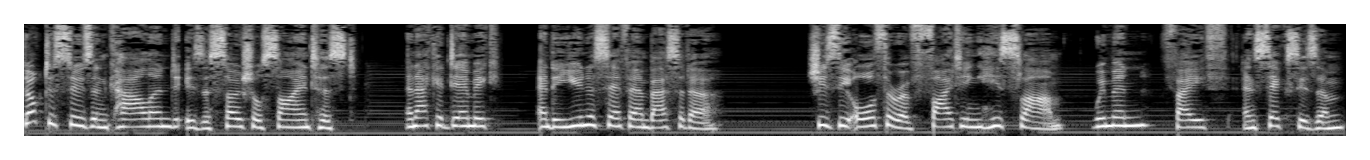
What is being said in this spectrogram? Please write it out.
Dr. Susan Carland is a social scientist, an academic and a UNICEF ambassador. She's the author of Fighting Hislam, Women, Faith and Sexism,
